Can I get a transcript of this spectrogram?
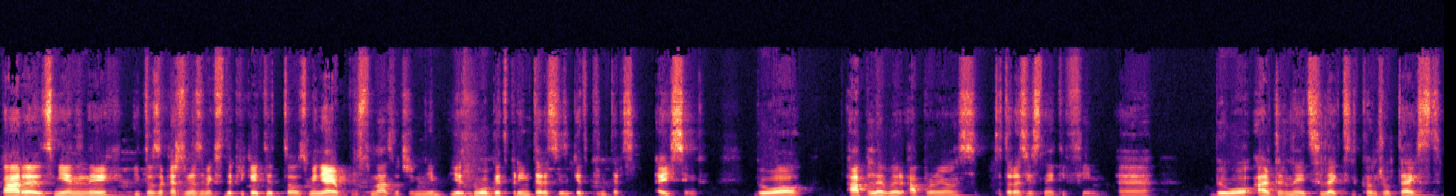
parę zmiennych i to za każdym razem jak się deprecated to zmieniają po prostu nazwę, czyli nie, jest, było get printers, jest get printers async. Było up level appearance, to teraz jest native theme. E, było alternate selected control text,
